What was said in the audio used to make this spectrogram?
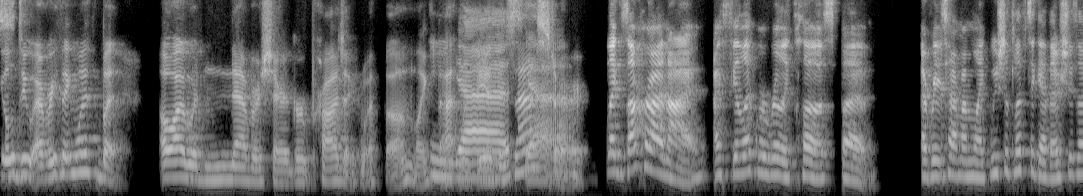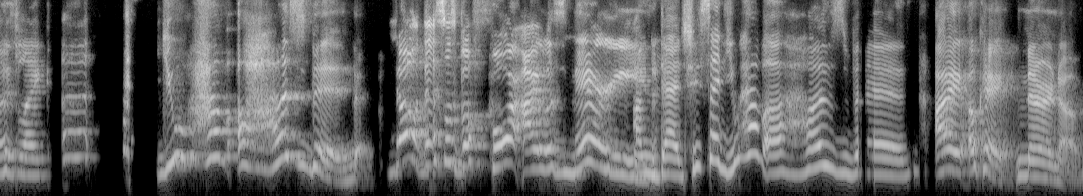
you'll do everything with, but oh, I would never share a group project with them. Like that yes, would be a disaster. Yeah. Like Zahra and I, I feel like we're really close, but every time I'm like, we should live together, she's always like, uh, you have a husband. No, this was before I was married. I'm dead. She said you have a husband. I okay, no, no, no.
